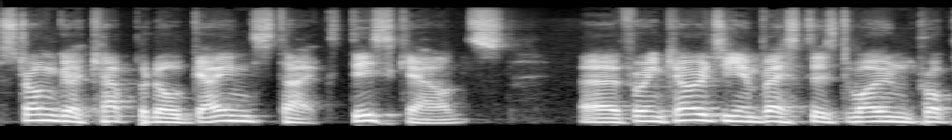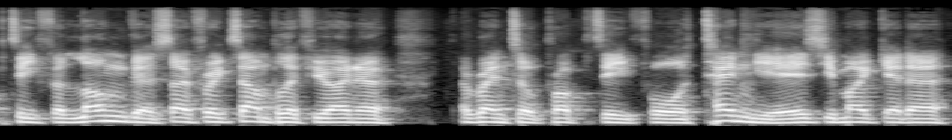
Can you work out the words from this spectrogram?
stronger capital gains tax discounts uh, for encouraging investors to own property for longer. So, for example, if you own a, a rental property for 10 years, you might get a,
